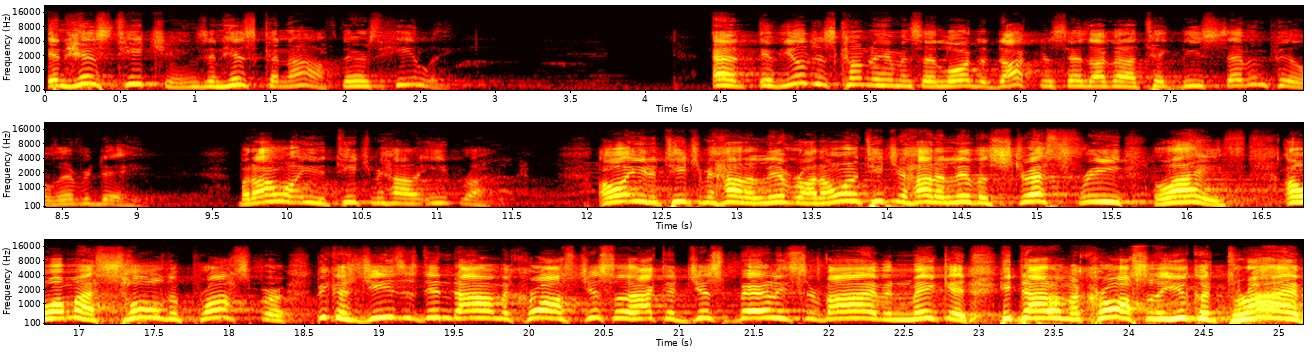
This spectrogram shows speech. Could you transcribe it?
In His teachings, in His kanaf, there's healing. And if you'll just come to Him and say, Lord, the doctor says I've got to take these seven pills every day, but I want you to teach me how to eat right. I want you to teach me how to live right. I want to teach you how to live a stress free life. I want my soul to prosper because Jesus didn't die on the cross just so that I could just barely survive and make it. He died on the cross so that you could thrive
